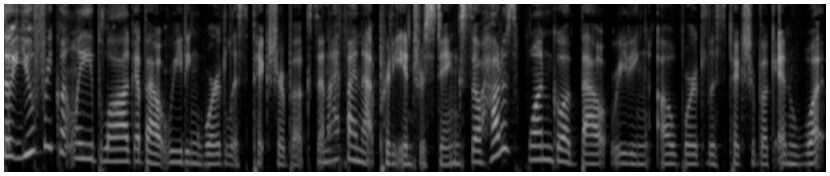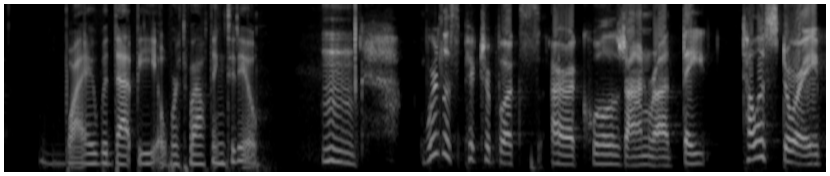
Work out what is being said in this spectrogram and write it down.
So, you frequently blog about reading wordless picture books, and I find that pretty interesting. So, how does one go about reading a wordless picture book, and what, why would that be a worthwhile thing to do? Mm. Wordless picture books are a cool genre. They tell a story,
